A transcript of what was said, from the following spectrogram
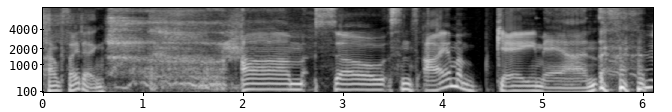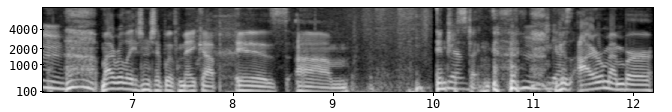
How exciting. Um, so since I am a gay man, my relationship with makeup is um interesting. because I remember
